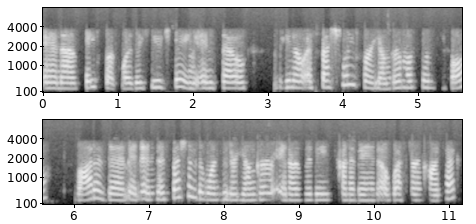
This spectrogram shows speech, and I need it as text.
and uh, Facebook was a huge thing. And so, you know, especially for younger Muslim people, a lot of them, and, and especially the ones that are younger and are living kind of in a Western context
